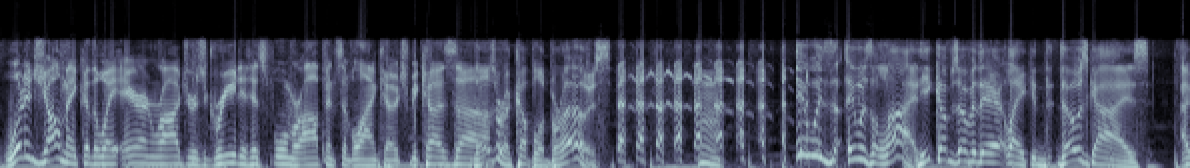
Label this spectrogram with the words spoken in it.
What did y'all make of the way Aaron Rodgers greeted his former offensive line coach? Because uh, Those are a couple of bros. it was it was a lot. He comes over there like th- those guys. I,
